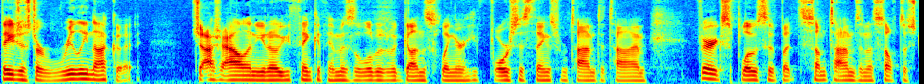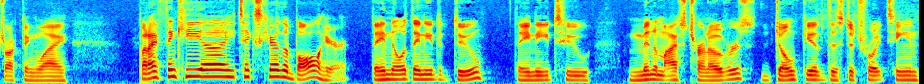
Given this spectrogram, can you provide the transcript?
They just are really not good. Josh Allen, you know, you think of him as a little bit of a gunslinger. He forces things from time to time. Very explosive, but sometimes in a self-destructing way. But I think he uh, he takes care of the ball here. They know what they need to do. They need to minimize turnovers. Don't give this Detroit team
